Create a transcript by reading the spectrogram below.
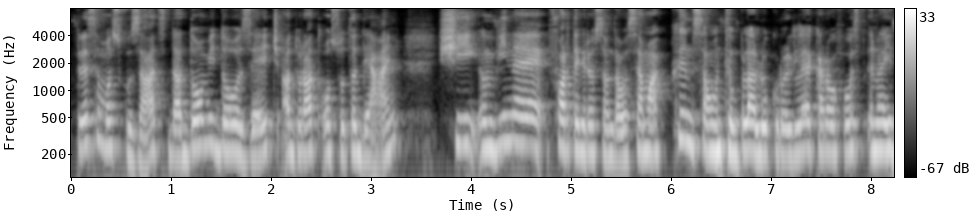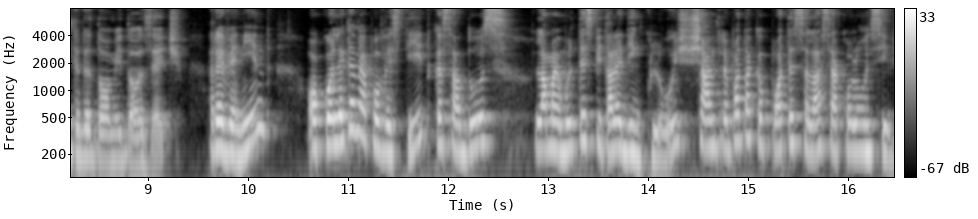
trebuie să mă scuzați, dar 2020 a durat 100 de ani și îmi vine foarte greu să-mi dau seama când s-au întâmplat lucrurile care au fost înainte de 2020. Revenind, o colegă mi-a povestit că s-a dus la mai multe spitale din Cluj și a întrebat dacă poate să lase acolo un CV.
